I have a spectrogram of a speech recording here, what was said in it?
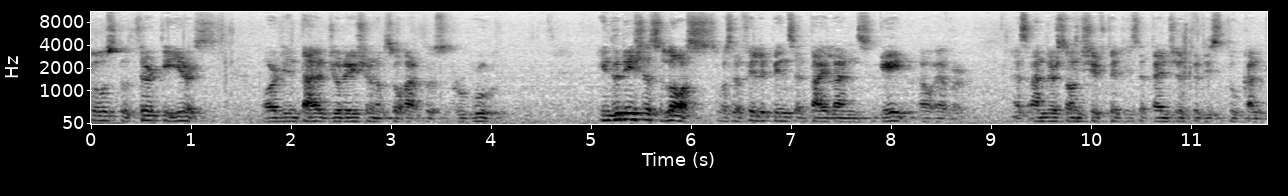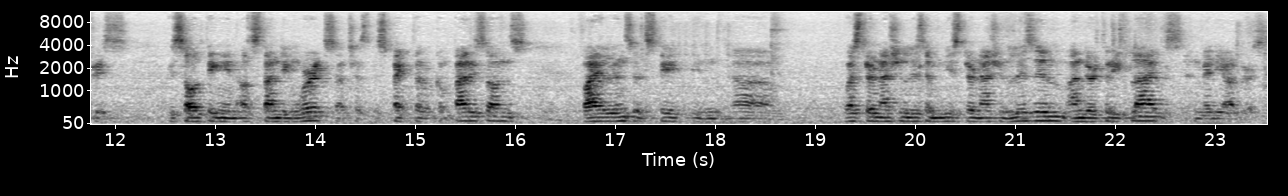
close to 30 years, or the entire duration of Suharto's rule. Indonesia's loss was the Philippines and Thailand's gain, however, as Anderson shifted his attention to these two countries, resulting in outstanding works such as The Spectre of Comparisons, Violence at State in uh, Western Nationalism and Eastern Nationalism, Under Three Flags, and many others.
